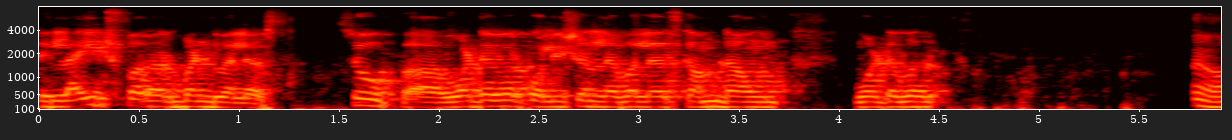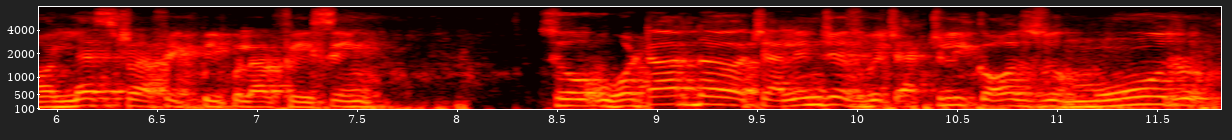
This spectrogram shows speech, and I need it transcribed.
delight for urban dwellers. So uh, whatever pollution level has come down, whatever uh, less traffic people are facing, So what are the challenges which actually cause more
